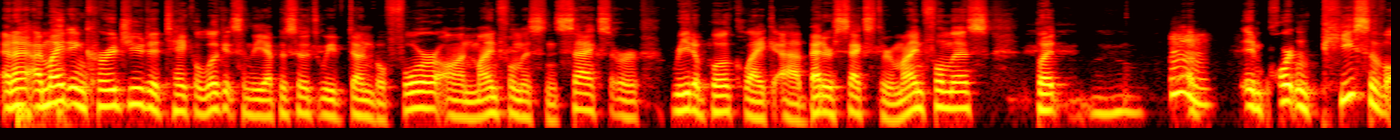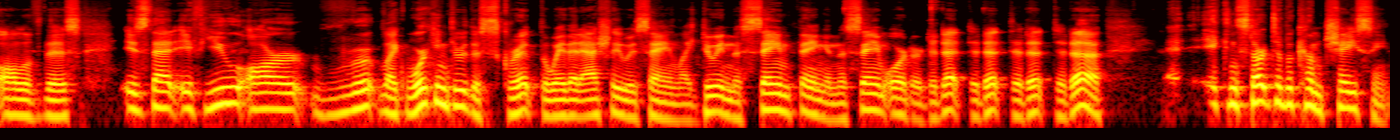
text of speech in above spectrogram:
And I, I, might encourage you to take a look at some of the episodes we've done before on mindfulness and sex, or read a book like uh, Better Sex Through Mindfulness. But mm. an important piece of all of this is that if you are like working through the script the way that Ashley was saying, like doing the same thing in the same order, da da da da da da da, eh, it can start to become chasing.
